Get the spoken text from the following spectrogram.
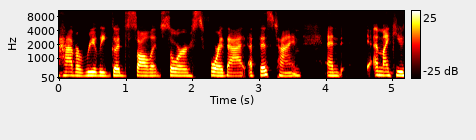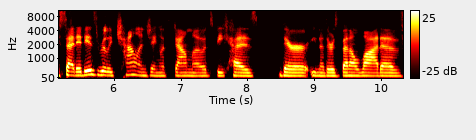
have a really good, solid source for that at this time. And and like you said, it is really challenging with downloads because there, you know, there's been a lot of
